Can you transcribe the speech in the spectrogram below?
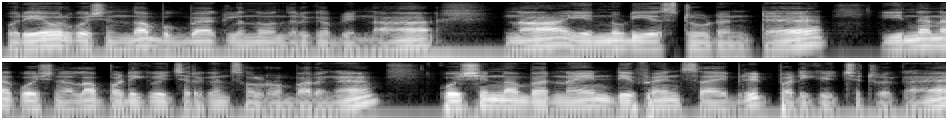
ஒரே ஒரு கொஷின் தான் புக் பேக்லேருந்து வந்திருக்கு அப்படின்னா நான் என்னுடைய ஸ்டூடெண்ட்டை என்னென்ன கொஷின் எல்லாம் படிக்க வச்சுருக்கேன்னு சொல்கிறோம் பாருங்கள் question number nine defence hybrid படிக்க வச்சுட்ருக்கேன்.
